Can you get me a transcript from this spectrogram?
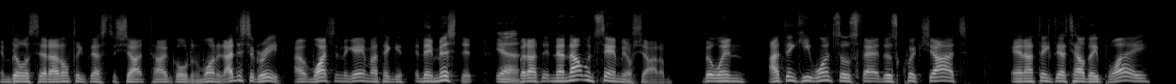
and Bill said, "I don't think that's the shot Todd Golden wanted." I disagreed. I watching the game. I think it, they missed it. Yeah. But I think now not when Samuel shot him, but when I think he wants those fat those quick shots, and I think that's how they play.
